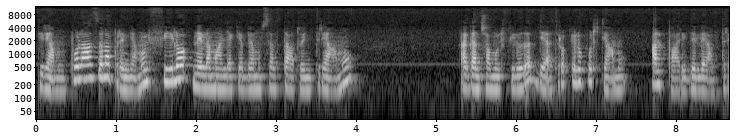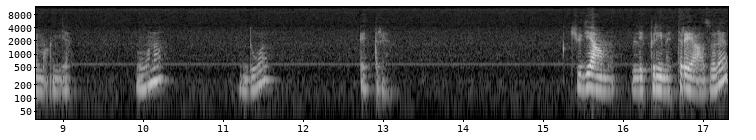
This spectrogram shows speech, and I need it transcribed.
tiriamo un po l'asola prendiamo il filo nella maglia che abbiamo saltato entriamo agganciamo il filo da dietro e lo portiamo al pari delle altre maglie una 2 e 3 chiudiamo le prime tre asole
